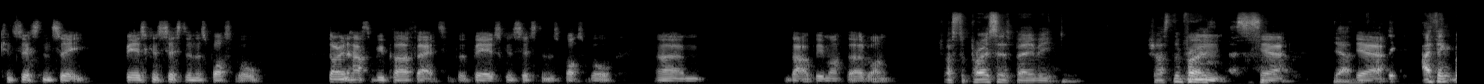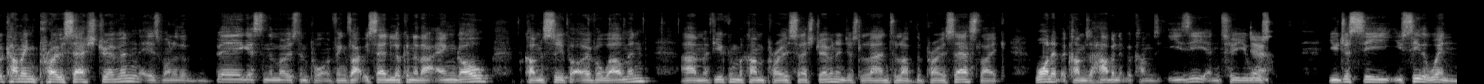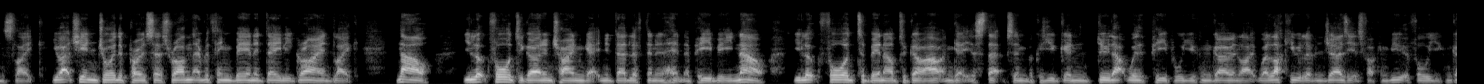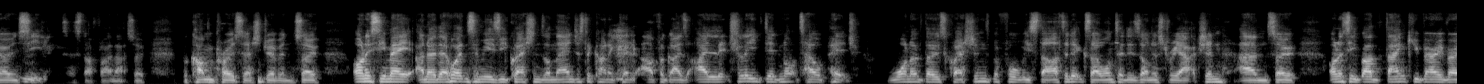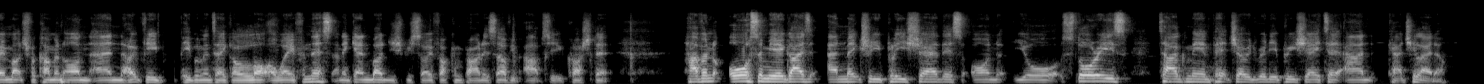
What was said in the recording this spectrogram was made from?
consistency. Be as consistent as possible. Don't have to be perfect, but be as consistent as possible. Um, that would be my third one. Trust the process, baby. Trust the process. Mm, yeah. Yeah. Yeah. I think becoming process driven is one of the biggest and the most important things. Like we said, looking at that end goal becomes super overwhelming. Um, if you can become process driven and just learn to love the process, like one, it becomes a habit, it becomes easy, and two, you yeah. also you just see you see the wins. Like you actually enjoy the process rather than everything being a daily grind. Like now you look forward to going and trying and getting your deadlifting and hitting a PB. Now you look forward to being able to go out and get your steps in because you can do that with people. You can go and like we're lucky we live in Jersey. It's fucking beautiful. You can go and see mm. things and stuff like that. So become process driven. So honestly, mate, I know there weren't some easy questions on there. And just to kind of get it out for guys, I literally did not tell Pitch one of those questions before we started it because I wanted his honest reaction. Um, so honestly, Bud, thank you very, very much for coming on, and hopefully people can take a lot away from this. And again, Bud, you should be so fucking proud of yourself. You've absolutely crushed it. Have an awesome year, guys, and make sure you please share this on your stories. Tag me and Pitcher. We'd really appreciate it, and catch you later.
